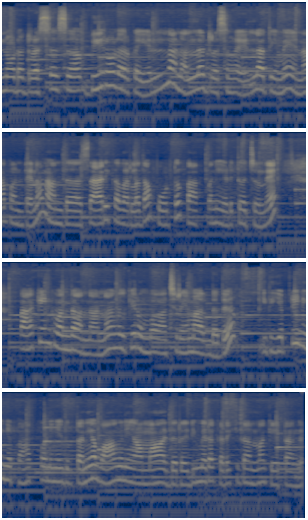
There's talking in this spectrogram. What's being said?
என்னோடய ட்ரெஸ்ஸஸ் பீரோவில் இருக்க எல்லா நல்ல ட்ரெஸ்ஸுங்க எல்லாத்தையுமே என்ன பண்ணிட்டேன்னா நான் அந்த சாரீ கவரில் தான் போட்டு பேக் பண்ணி எடுத்து வச்சுருந்தேன். பேக்கிங்க்கு வந்த அந்த அண்ணாங்களுக்கே ரொம்ப ஆச்சரியமாக இருந்தது. இது எப்படி நீங்கள் பேக் பண்ணுங்க? இது தனியாக வாங்கினியாமா இது ரெடிமேடாக கிடைக்குதான்லாம் கேட்டாங்க.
